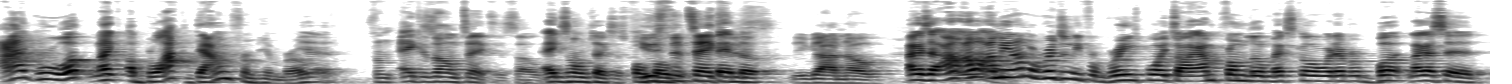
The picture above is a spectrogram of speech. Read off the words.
I grew up like a block down from him, bro. Yeah, from Acres on Texas. So Home, Texas. Houston, Texas. If y'all know, Like I said, I, I, I mean, I'm originally from Greenspoint, so I, I'm from Little Mexico or whatever. But like I said,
